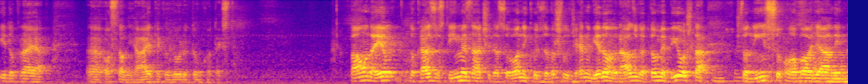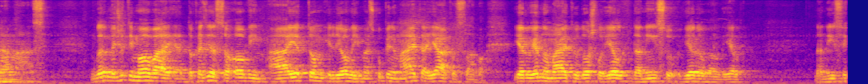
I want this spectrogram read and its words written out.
I do kraja eh, e, ostali ajete koji govori u tom kontekstu. Pa onda je dokazuju s time, znači da su oni koji su završili džehennem, jedan od razloga tome bio šta? Što nisu obavljali namaz. Međutim, ovaj, dokazio se ovim ajetom ili ovim skupinom ajeta jako slabo. Jer u jednom ajetu došlo jel, da nisu vjerovali, jel, da nisu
